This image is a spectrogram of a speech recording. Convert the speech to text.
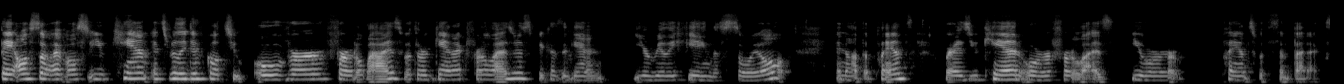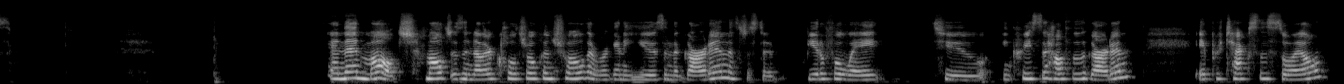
they also have also, you can't, it's really difficult to over fertilize with organic fertilizers because again, you're really feeding the soil and not the plants, whereas you can over fertilize your plants with synthetics. And then mulch. Mulch is another cultural control that we're going to use in the garden. It's just a beautiful way to increase the health of the garden. It protects the soil.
